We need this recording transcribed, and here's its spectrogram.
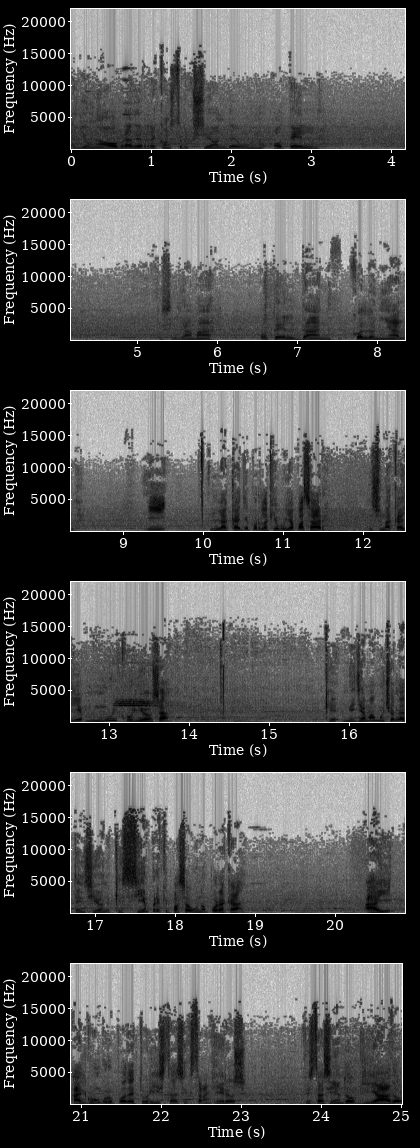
hay una obra de reconstrucción de un hotel que se llama Hotel Dan Colonial. Y la calle por la que voy a pasar es una calle muy curiosa que me llama mucho la atención que siempre que pasa uno por acá hay algún grupo de turistas extranjeros que está siendo guiado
